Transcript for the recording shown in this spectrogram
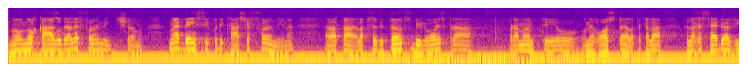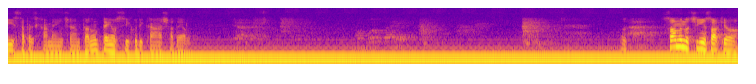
No, no caso dela é funding que chama. Não é bem ciclo de caixa, é funding, né? ela, tá, ela precisa de tantos bilhões para manter o, o negócio dela, porque ela, ela recebe à vista praticamente, né? então não tem o ciclo de caixa dela. Só um minutinho só que eu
